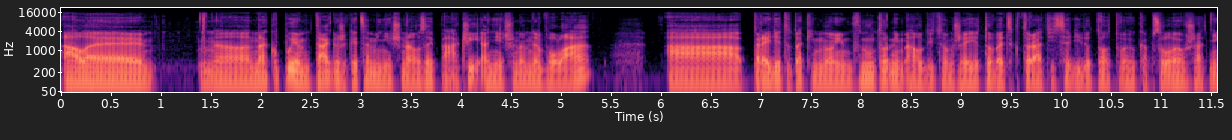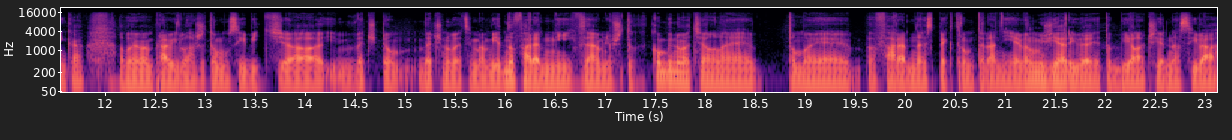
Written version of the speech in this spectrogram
Ale uh, nakupujem tak, že keď sa mi niečo naozaj páči a niečo na mňa volá, a prejde to takým mojim vnútorným auditom, že je to vec, ktorá ti sedí do toho tvojho kapsulového šatníka, lebo ja mám pravidla, že to musí byť uh, väčšinou, väčšinu veci mám jednofarebných, vzájomne všetko kombinovateľné, to moje farebné spektrum teda nie je veľmi žiarivé, je to biela, čierna, sivá,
